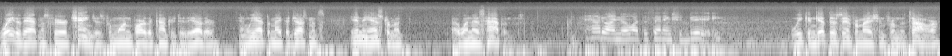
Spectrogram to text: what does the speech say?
weight of the atmosphere changes from one part of the country to the other, and we have to make adjustments in the instrument uh, when this happens. How do I know what the setting should be? We can get this information from the tower,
